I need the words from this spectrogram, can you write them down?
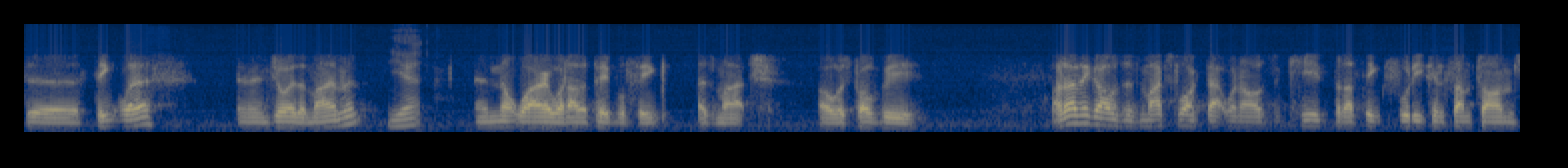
to think less and enjoy the moment. Yeah. And not worry what other people think as much. I was probably, I don't think I was as much like that when I was a kid, but I think footy can sometimes,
